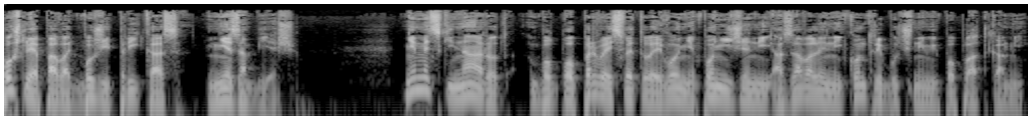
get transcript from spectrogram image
pošliapávať Boží príkaz nezabiješ. Nemecký národ bol po prvej svetovej vojne ponížený a zavalený kontribučnými poplatkami.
